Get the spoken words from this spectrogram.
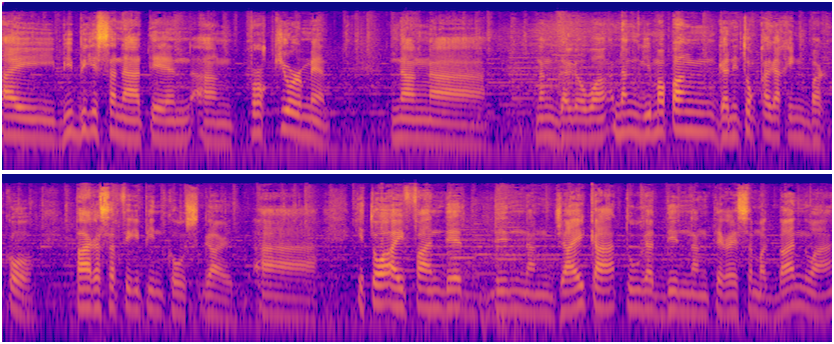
ay bibigisan natin ang procurement ng uh, ng dalawang ng lima pang ganitong kalaking barko para sa Philippine Coast Guard. Ah, ito ay funded din ng JICA tulad din ng Teresa Magbanwa.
